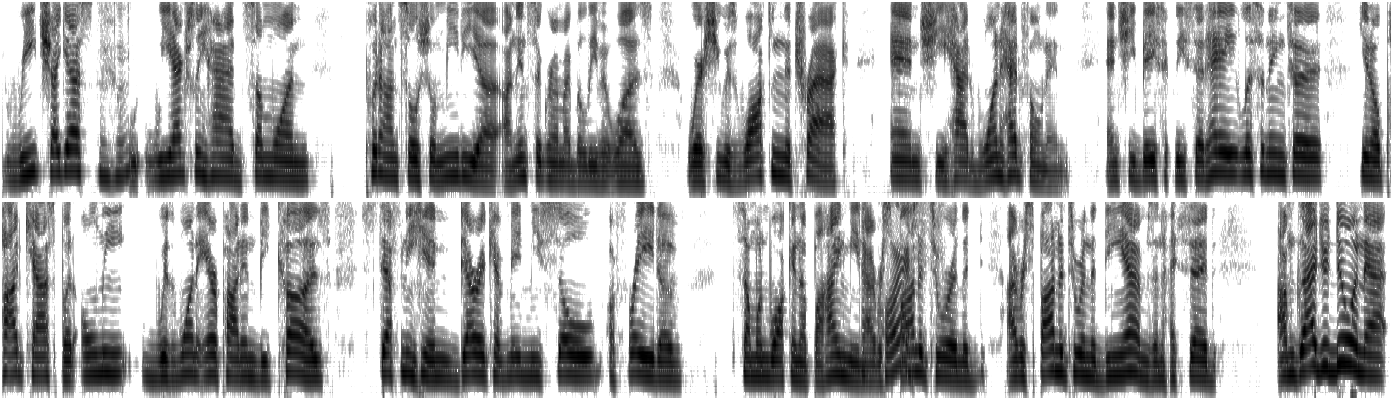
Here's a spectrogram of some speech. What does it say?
reach, I guess hmm we actually had someone put on social media on Instagram, I believe it was, where she was walking the track and she had one headphone in and she basically said, "Hey, listening to you know podcast, but only with one AirPod in because Stephanie and Derek have made me so afraid of." Someone walking up behind me, and Of I responded course. to her in the I responded to her in the DMs, and I said, "I'm glad you're doing that,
